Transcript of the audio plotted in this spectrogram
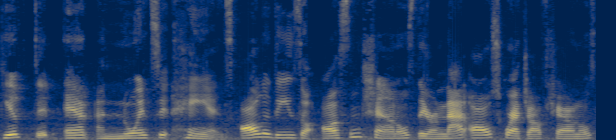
Gifted and Anointed Hands. All of these are awesome channels. They are not all scratch off channels.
